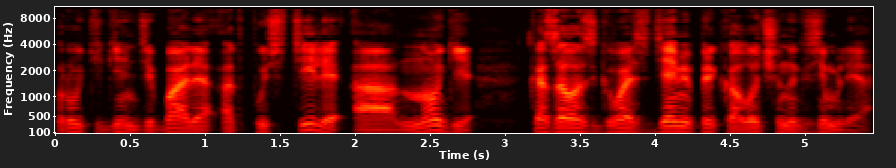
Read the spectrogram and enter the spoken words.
Руки Гендибаля отпустили, а ноги, казалось, гвоздями приколочены к земле.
